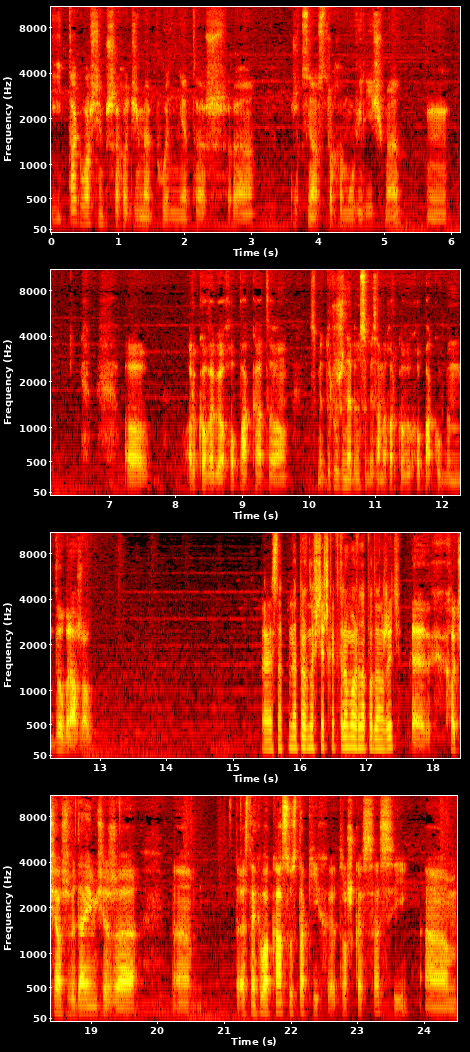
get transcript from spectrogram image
I tak właśnie przechodzimy płynnie też, że Xenos trochę mówiliśmy mm, o orkowego chłopaka, to w sumie drużynę bym sobie samych orkowych chłopaków bym wyobrażał. To jest na, na pewno ścieżka, którą można podążyć. E, chociaż wydaje mi się, że um, to jest ten chyba kasus takich e, troszkę sesji. Um,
